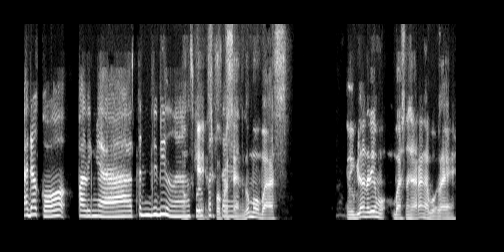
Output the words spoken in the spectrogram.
Ada kok, paling ya tadi bilang 10%. 10%. Gue mau bahas. Lu bilang tadi mau bahas negara nggak boleh.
